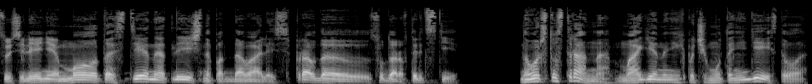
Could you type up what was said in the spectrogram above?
С усилением молота стены отлично поддавались, правда, с ударов тридцати. Но вот что странно, магия на них почему-то не действовала.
